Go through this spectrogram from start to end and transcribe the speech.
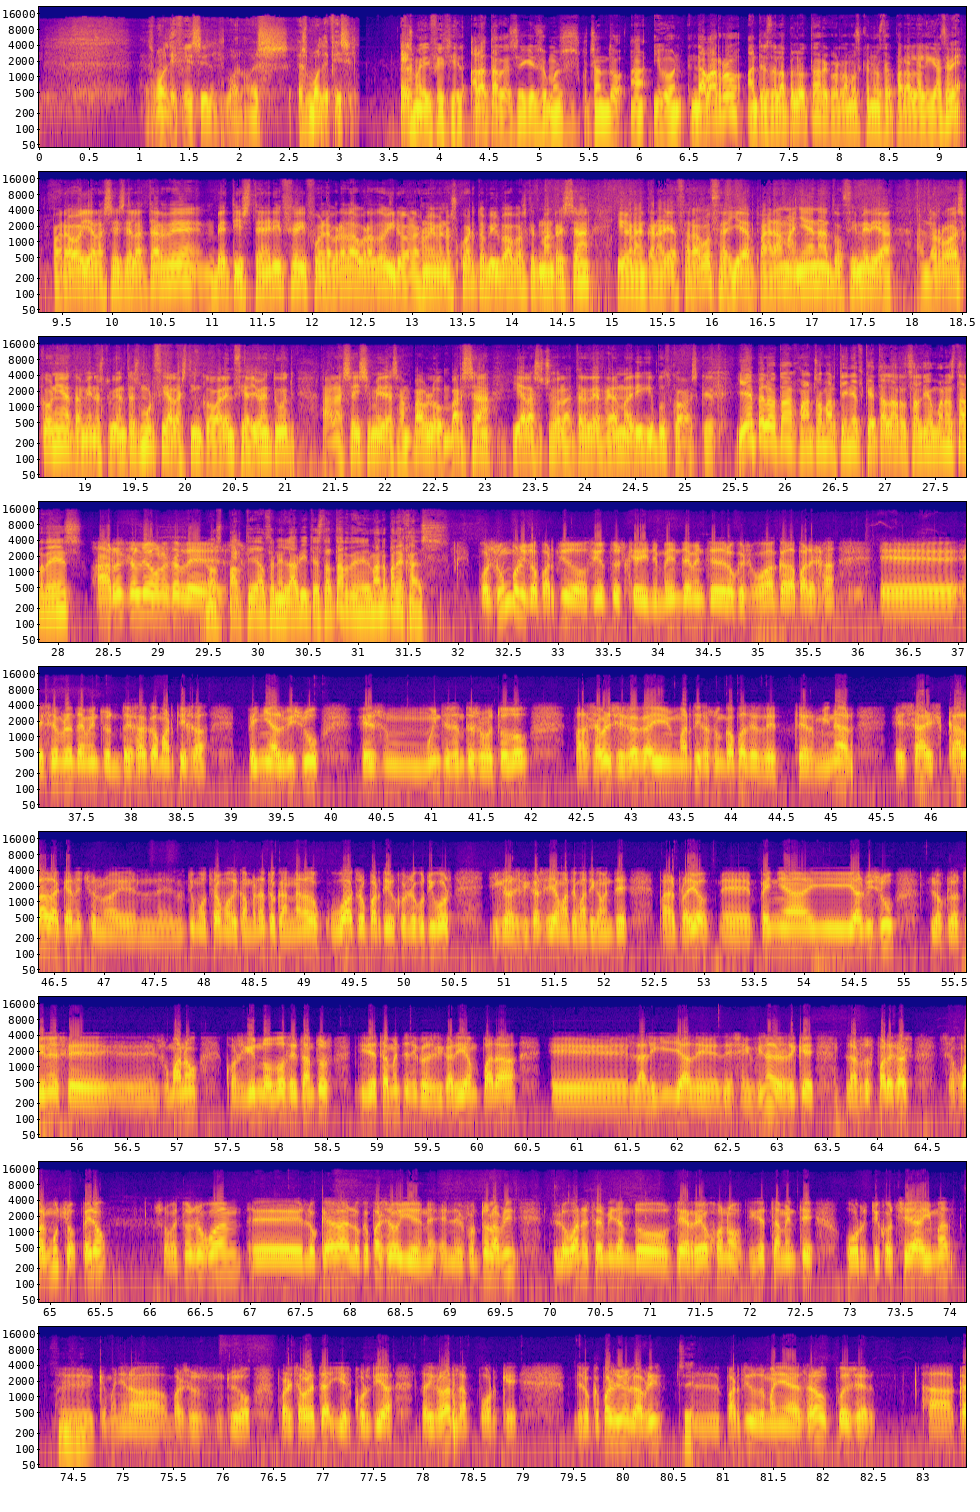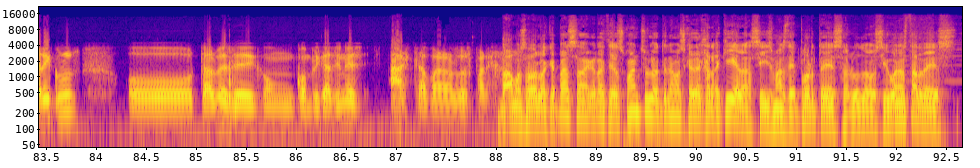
És molt difícil, bueno, és, és molt difícil. Es muy difícil. A la tarde seguiremos escuchando a Ivonne Navarro. Antes de la pelota, recordamos que nos depara la Liga CB. Para hoy a las 6 de la tarde, Betis Tenerife y Fuenlabrada Obradoiro. A las 9 menos cuarto, Bilbao Basket Manresa y Gran Canaria Zaragoza. Ya para mañana, 12 y media, Andorra Asconia. También Estudiantes Murcia. A las 5, Valencia Juventud. A las 6 y media, San Pablo Barça. Y a las 8 de la tarde, Real Madrid y Puzcoa Basket. Y en pelota, Juancho Martínez. ¿Qué tal, Arrachaldeón? Buenas tardes. Arrachaldeón, buenas tardes. Los partidos en el Labrit esta tarde en el Mano Parejas. Pues un bonito partido, cierto es que independientemente de lo que se juega cada pareja, eh, ese enfrentamiento entre Jaca Martija, Peña Albisu es muy interesante sobre todo para saber si Jaca y Martija son capaces de terminar esa escalada que han hecho en, el último tramo de campeonato, que han ganado cuatro partidos consecutivos y clasificarse ya matemáticamente para el playoff. Eh, Peña y Albisu lo que lo tiene es eh, en su mano, consiguiendo 12 tantos, directamente se clasificarían para eh, la liguilla de, de semifinales. Así que las dos parejas se juegan mucho, pero sobre todo se juegan eh, lo que haga lo que pase hoy en, en el frontón Labrit lo van a estar mirando de reojo no directamente Urticochea y Mad eh, que mañana va a ser sustituido por el Chavaleta y Escortia la Galarza, porque de lo que pasa hoy en el abril, Sí. el partido de mañana de Zarauz puede ser a Cari Cruz o tal vez eh, con complicaciones hasta para las dos parejas. Vamos a ver lo que pasa. Gracias, Juancho. Lo tenemos que dejar aquí a las 6 más deportes. Saludos y buenas tardes.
